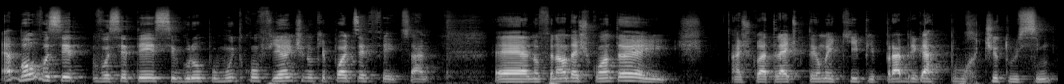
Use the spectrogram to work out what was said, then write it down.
é bom você, você ter esse grupo muito confiante no que pode ser feito, sabe? É, no final das contas, acho que o Atlético tem uma equipe para brigar por títulos, sim.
